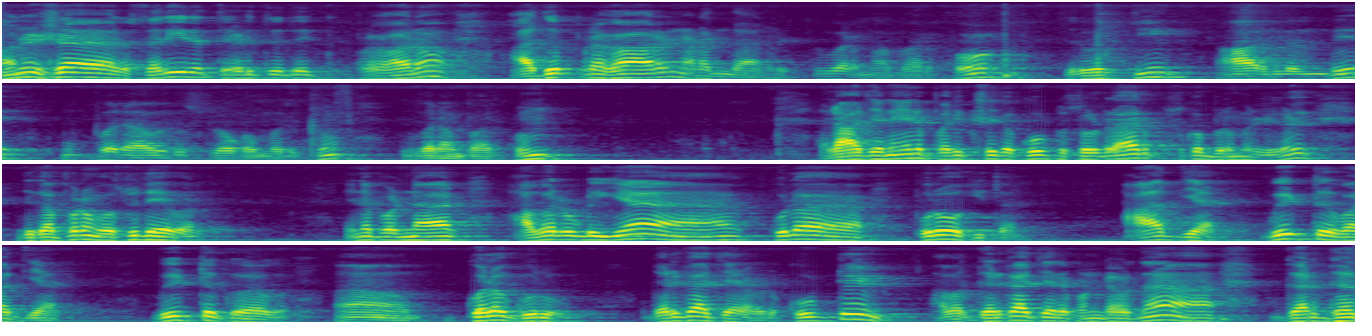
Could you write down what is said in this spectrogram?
மனுஷ சரீரத்தை எடுத்ததுக்கு பிரகாரம் அது பிரகாரம் நடந்தார்கள். விவரமாக பார்ப்போம். இருபத்தி ஆறுலேருந்து முப்பதாவது ஸ்லோகம் வரைக்கும் விவரம் பார்ப்போம். ராஜனேன பரீட்சத்தை கூப்பிட்டு சொல்கிறார் சுகபிரமணிகள். இதுக்கப்புறம் வசுதேவர். என்ன பண்ணார்? அவருடைய குல புரோகிதர் ஆத்தியார் வீட்டு வாத்தியார் வீட்டு குலகுரு கர்காச்சாரியர் அவர் கூப்பிட்டு அவர் கர்காச்சாரியர் பண்ணுறவர் தான் கர்க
